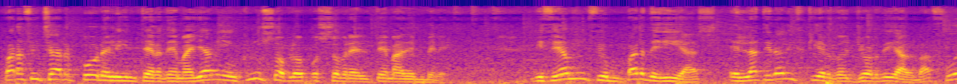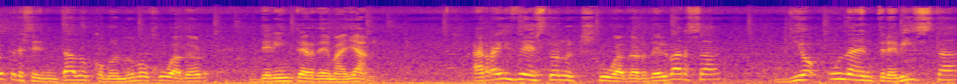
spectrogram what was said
para fichar por el Inter de Miami incluso habló pues, sobre el tema de Dembélé. Dice, hace un par de días, el lateral izquierdo Jordi Alba fue presentado como nuevo jugador del Inter de Miami. A raíz de esto, el exjugador del Barça dio una entrevista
